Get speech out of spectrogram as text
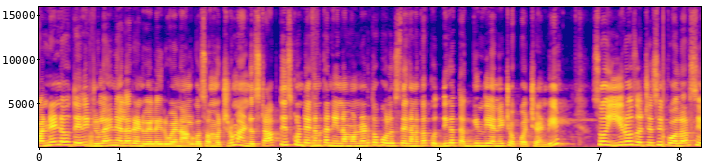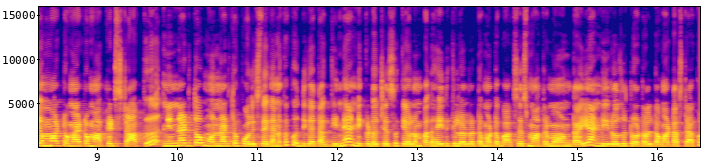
పన్నెండవ తేదీ జూలై నెల రెండు వేల ఇరవై నాలుగో సంవత్సరం. అండ్ స్టాక్ తీసుకుంటే కనుక నిన్న మొన్నటితో పోలిస్తే కనుక కొద్దిగా తగ్గింది అని చెప్పొచ్చండి. సో ఈ రోజు వచ్చేసి కోలార్సియమ్మ టొమాటో మార్కెట్ స్టాక్ నిన్నటితో మొన్నటితో పోలిస్తే కనుక కొద్దిగా తగ్గింది. అండ్ ఇక్కడ వచ్చేసి కేవలం పదహైదు కిలోల టొమాటో బాక్సెస్ మాత్రమే ఉంటాయి. అండ్ ఈరోజు టోటల్ టొమాటో స్టాక్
